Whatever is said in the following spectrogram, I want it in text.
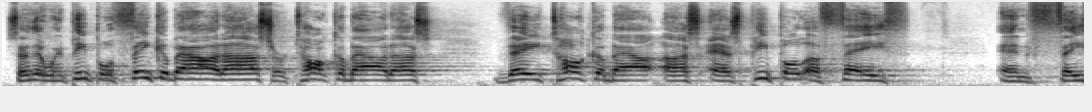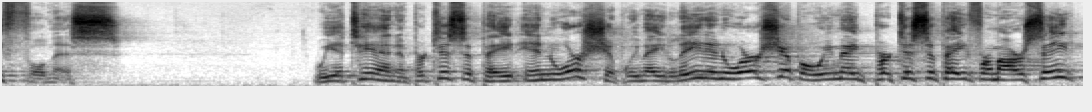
So that when people think about us or talk about us, they talk about us as people of faith and faithfulness. We attend and participate in worship. We may lead in worship or we may participate from our seat,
